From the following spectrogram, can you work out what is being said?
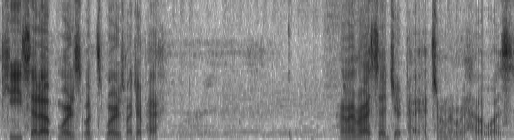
Key setup. Where's what's where's my jetpack? I remember I said jetpack. I don't remember what the hell it was.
